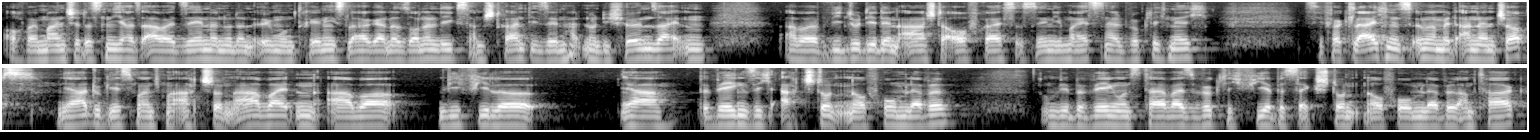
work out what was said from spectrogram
auch wenn manche das nicht als Arbeit sehen, wenn du dann irgendwo im Trainingslager in der Sonne liegst am Strand, die sehen halt nur die schönen Seiten. Aber wie du dir den Arsch da aufreißt, das sehen die meisten halt wirklich nicht. Sie vergleichen es immer mit anderen Jobs. Ja, du gehst manchmal acht Stunden arbeiten, aber wie viele ja, bewegen sich acht Stunden auf hohem Level? Und wir bewegen uns teilweise wirklich vier bis sechs Stunden auf hohem Level am Tag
